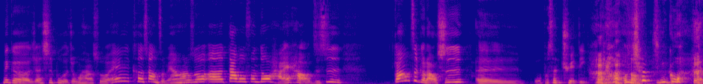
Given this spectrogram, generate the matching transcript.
那个人事部的就问他说，哎，课上怎么样？他说，呃，大部分都还好，只是刚刚这个老师，呃，我不是很确定，然后我就经过，然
